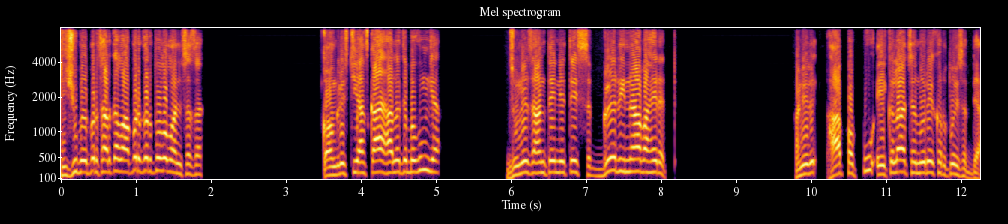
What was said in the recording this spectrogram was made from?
टिश्यू पेपर सारखा वापर करतो तो माणसाचा. काँग्रेसची आज काय हालत आहे बघून घ्या. जुने जाणते नेते सगळे रिना बाहेर आहेत. आणि हा पप्पू एकला चनोरे करतोय सध्या.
